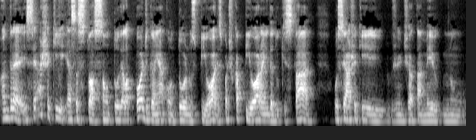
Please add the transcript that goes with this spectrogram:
André, e você acha que essa situação toda ela pode ganhar contornos piores, pode ficar pior ainda do que está? Você acha que a gente já está meio no,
